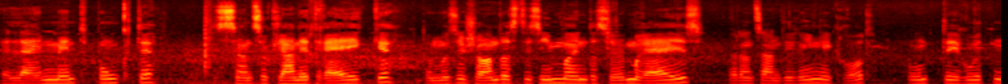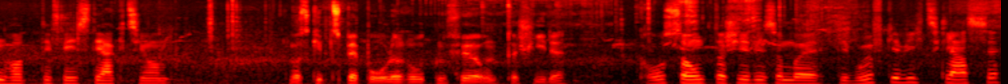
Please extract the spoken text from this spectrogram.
Alignment-Punkte. Das sind so kleine Dreiecke. Da muss ich schauen, dass das immer in derselben Reihe ist, weil dann sind die Ringe gerade. Und die Routen hat die feste Aktion. Was gibt es bei Polo-Routen für Unterschiede? Großer Unterschied ist einmal die Wurfgewichtsklasse.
